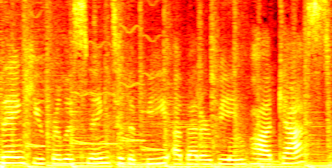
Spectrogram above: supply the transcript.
Thank you for listening to the Be a Better Being podcast.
